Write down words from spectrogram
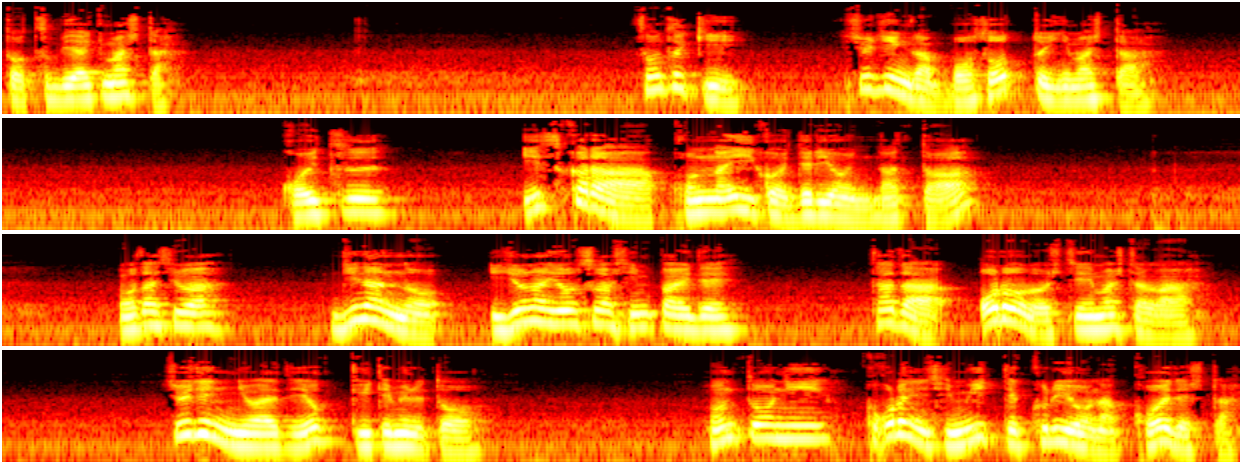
とつぶやきました。その時、主人がボソッと言いました。こいつ、いつからこんないい声出るようになった？私は、次男の異常な様子が心配で、ただ、おろおろしていましたが、主人に言われてよく聞いてみると、本当に心に染み入ってくるような声でした。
